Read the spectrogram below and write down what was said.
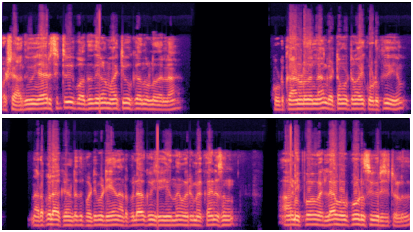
പക്ഷെ അത് വിചാരിച്ചിട്ട് പദ്ധതികൾ മാറ്റിവെക്കുക എന്നുള്ളതല്ല. കൊടുക്കാനുള്ളതെല്ലാം ഘട്ടംഘട്ടമായി കൊടുക്കുകയും നടപ്പിലാക്കേണ്ടത് പടിപടിയായി നടപ്പിലാക്കുകയും ചെയ്യുന്ന ഒരു മെക്കാനിസം ആണിപ്പോൾ എല്ലാ വകുപ്പുകളും സ്വീകരിച്ചിട്ടുള്ളത്.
